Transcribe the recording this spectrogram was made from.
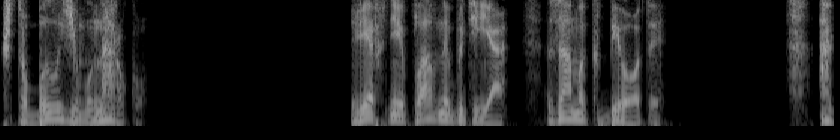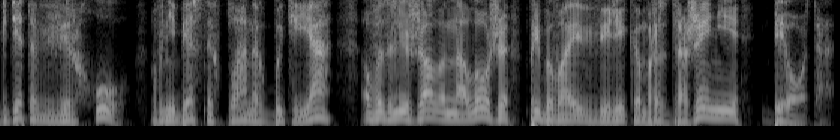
что было ему на руку. Верхние плавны бытия, замок Биоты. А где-то вверху, в небесных планах бытия, возлежала на ложе, пребывая в великом раздражении, Биота.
